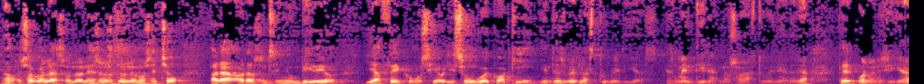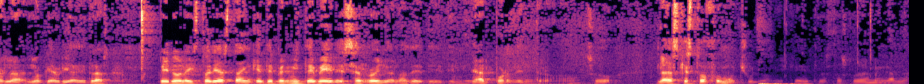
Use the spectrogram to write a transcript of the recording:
¿no? Eso con las HoloLens nosotros lo hemos hecho para, ahora os enseño un vídeo y hace como si abriese un hueco aquí y entonces ves las tuberías. Es mentira, no son las tuberías allá, pero, bueno, ni siquiera lo que habría detrás. Pero la historia está en que te permite ver ese rollo, ¿no? De, mirar por dentro, Eso, la verdad es que esto fue muy chulo, es que todas estas cosas me encantan.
